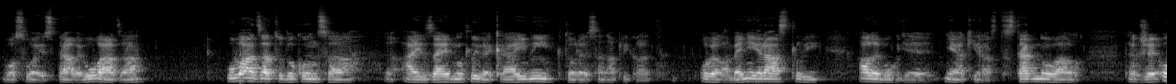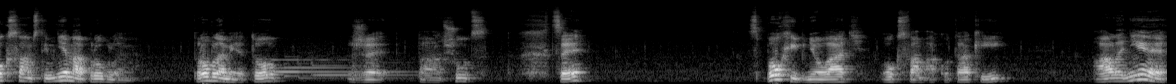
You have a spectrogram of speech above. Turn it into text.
vo svojej správe uvádza. Uvádza to dokonca aj za jednotlivé krajiny, ktoré sa napríklad oveľa menej rástli, alebo kde nejaký rast stagnoval. Takže Oxfam s tým nemá problém. Problém je to, že pán Šuc chce spochybňovať Oxfam ako taký, ale nie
